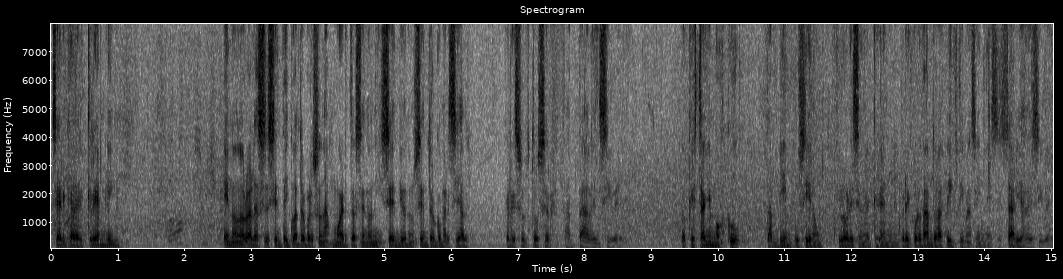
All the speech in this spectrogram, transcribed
cerca del Kremlin en honor a las 64 personas muertas en un incendio en un centro comercial que resultó ser fatal en Siberia. Los que están en Moscú también pusieron flores en el Kremlin recordando las víctimas innecesarias de Siberia.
